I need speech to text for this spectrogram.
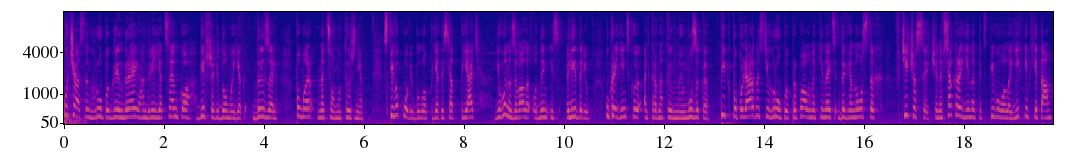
Учасник групи Grey Андрій Яценко, більше відомий як Дизель, помер на цьому тижні. Співакові було 55. Його називали одним із лідерів української альтернативної музики. Пік популярності групи припав на кінець 90-х. В ті часи чи не вся країна підспівувала їхнім хітам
